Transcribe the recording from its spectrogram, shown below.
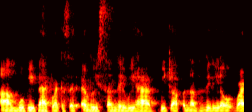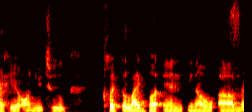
um, we'll be back like i said every sunday we have we drop another video right here on youtube. Click the like button you know um,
